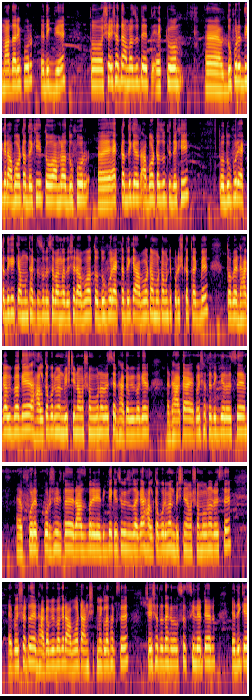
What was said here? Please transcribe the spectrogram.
মাদারীপুর, এদিক দিয়ে। তো সেই সাথে আমরা যদি একটু- দুপুরের দিকের আবহাওয়াটা দেখি, তো আমরা দুপুর একটার দিকের আবহাওয়াটা যদি দেখি তো দুপুর একটা দিকে কেমন থাকতে চলেছে বাংলাদেশের আবহাওয়া? তো দুপুর একটা দিকে আবহাওয়াটা মোটামুটি পরিষ্কার থাকবে। তবে ঢাকা বিভাগে হালকা পরিমাণ বৃষ্টি নামার সম্ভাবনা রয়েছে। ঢাকা বিভাগের ঢাকা একই সাথে দিক দিয়ে রয়েছে ফরিদপুর সাথে রাজবাড়ির এদিক দিয়ে কিছু কিছু জায়গায় হালকা পরিমাণ বৃষ্টি নামার সম্ভাবনা রয়েছে। একই সাথে ঢাকা বিভাগের আবহাওয়াটা আংশিক মেঘলা থাকছে। সেই সাথে দেখা যাচ্ছে সিলেটের এদিকে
